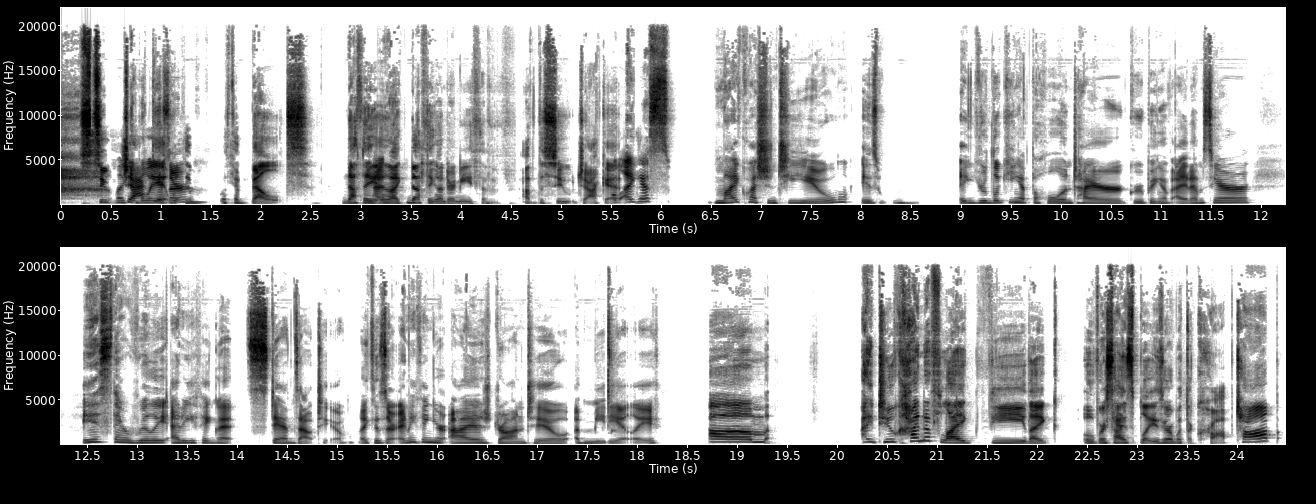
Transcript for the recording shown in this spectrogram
suit like jacket a with, a, with a belt nothing and like nothing underneath of, of the suit jacket. Well, I guess my question to you is uh, you're looking at the whole entire grouping of items here. Is there really anything that stands out to you? Like, is there anything your eye is drawn to immediately? Um, I do kind of like the like oversized blazer with the crop top.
